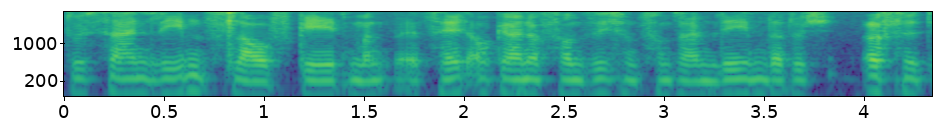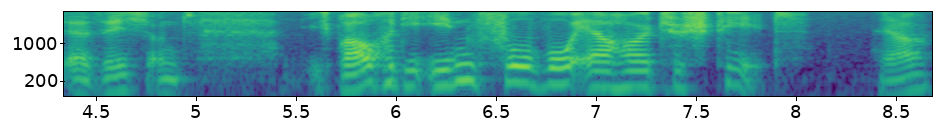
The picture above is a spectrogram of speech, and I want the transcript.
durch seinen Lebenslauf geht. Man erzählt auch gerne von sich und von seinem Leben, dadurch öffnet er sich und ich brauche die Info, wo er heute steht. Ja,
